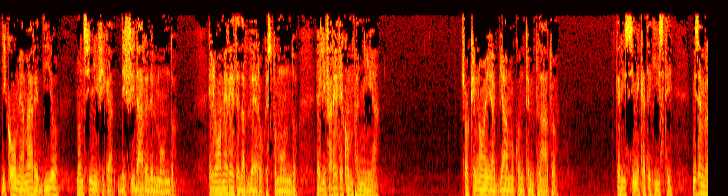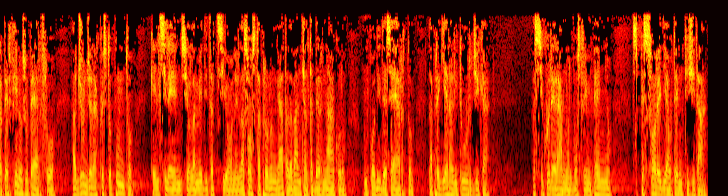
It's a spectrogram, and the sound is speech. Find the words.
di come amare Dio non significa diffidare del mondo e lo amerete davvero questo mondo e gli farete compagnia. Ciò che noi abbiamo contemplato. Carissimi catechisti, mi sembra perfino superfluo aggiungere a questo punto che il silenzio, la meditazione, la sosta prolungata davanti al tabernacolo, un po' di deserto, la preghiera liturgica, assicureranno al vostro impegno spessore di autenticità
